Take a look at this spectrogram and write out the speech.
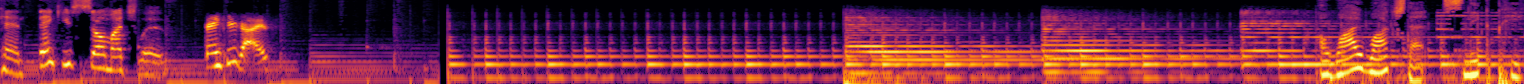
10th. Thank you so much, Liz. Thank you guys. Why Watch That sneak peek.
